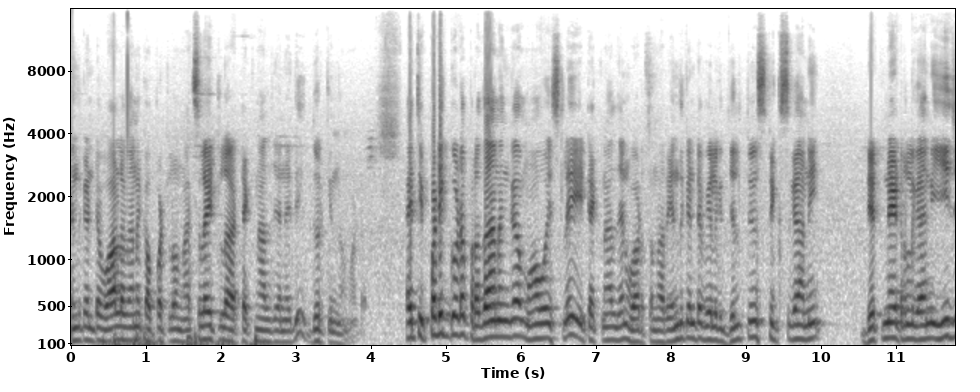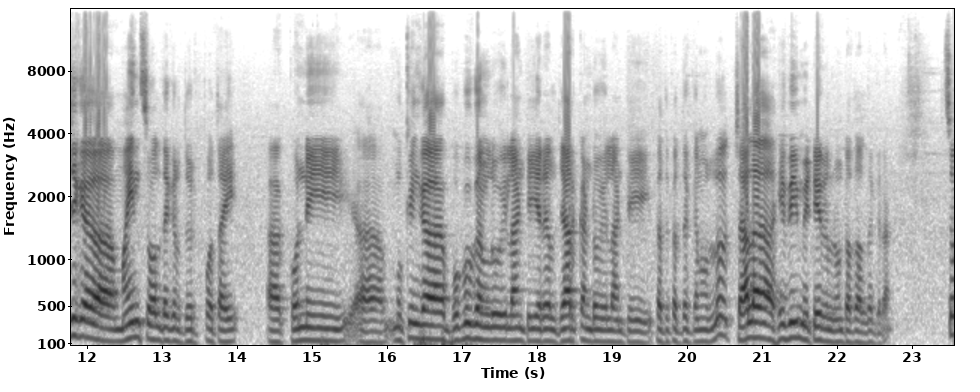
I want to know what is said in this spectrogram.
ఎందుకంటే వాళ్ళ వెనక అప్పట్లో నక్సలైట్ల టెక్నాలజీ అనేది దొరికిందన్నమాట. అయితే ఇప్పటికి కూడా ప్రధానంగా మావోయిస్టులే ఈ టెక్నాలజీని వాడుతున్నారు. ఎందుకంటే వీళ్ళకి జిల్టిన్ స్టిక్స్ కానీ డెటనేటర్లు కానీ ఈజీగా మైన్స్ వాళ్ళ దగ్గర దొరికిపోతాయి. కొన్ని ముఖ్యంగా బొగ్గు గనులు ఇలాంటి ఏరియాలు జార్ఖండ్ ఇలాంటి పెద్ద పెద్ద గనుల్లో చాలా హెవీ మెటీరియల్ ఉంటుంది వాళ్ళ దగ్గర. సో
